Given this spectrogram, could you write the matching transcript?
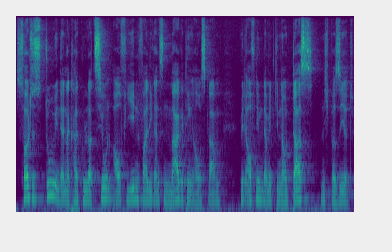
solltest du in deiner Kalkulation auf jeden Fall die ganzen Marketingausgaben mit aufnehmen, damit genau das nicht passiert.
